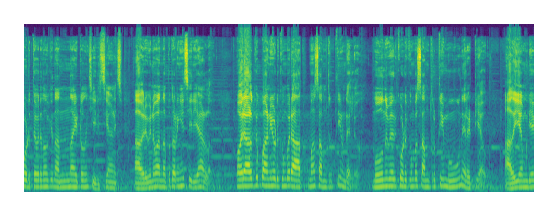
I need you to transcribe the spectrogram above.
കൊടുത്തവർ നോക്കി നന്നായിട്ടൊന്ന് ചിരിച്ചു കാണിച്ചു. അവർ പിന്നെ വന്നപ്പോൾ തുടങ്ങിയ ശരിയാണല്ലോ ഒരാൾക്ക് പണി കൊടുക്കുമ്പോൾ ഒരു ആത്മസംതൃപ്തി ഉണ്ടല്ലോ. മൂന്ന് പേർക്ക് കൊടുക്കുമ്പോൾ സംതൃപ്തി മൂന്ന് ഇരട്ടിയാവും. അത് എം ഡിയെ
